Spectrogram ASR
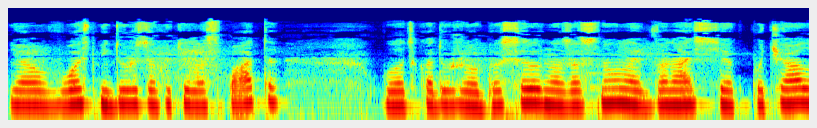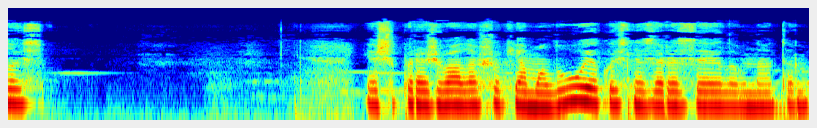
Я в восьмій дуже захотіла спати. Була така дуже обесилена, заснула, і в 12 як почалось. Я ще переживала, щоб я малу якось не заразила. Вона там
